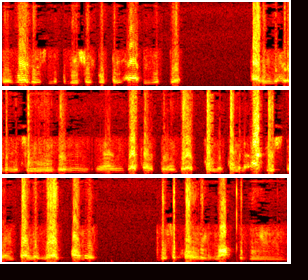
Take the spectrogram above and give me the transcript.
the writers and the producers were pretty happy with the, having the head in the tube and, and that kind of thing. But from, the, from an actor's standpoint, it was kind of disappointing not to be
